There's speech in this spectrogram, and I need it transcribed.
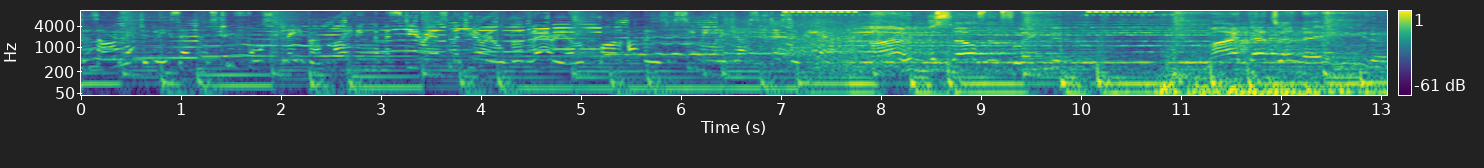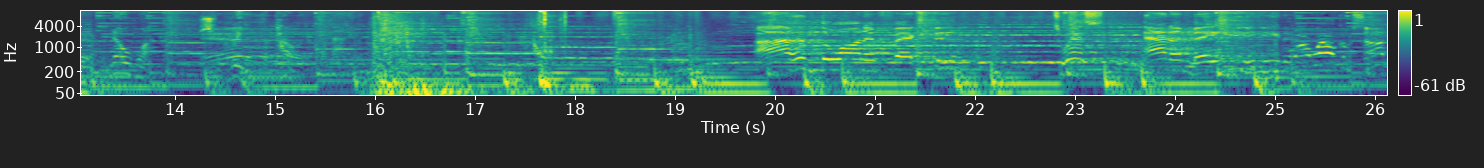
Some are allegedly sentenced to forced labor, mining the mysterious material Bavarium, while others seemingly just disappear. I'm the self-inflicted, my detonator. No one should wield the power of the man. I'm the one infected, twisted, animated. You are welcome, son.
